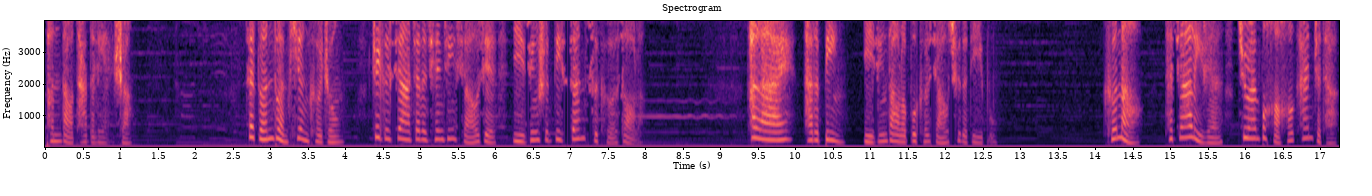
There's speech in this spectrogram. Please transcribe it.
喷到她的脸上。在短短片刻中，这个夏家的千金小姐已经是第三次咳嗽了。看来她的病已经到了不可小觑的地步。可恼她家里人居然不好好看着她，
